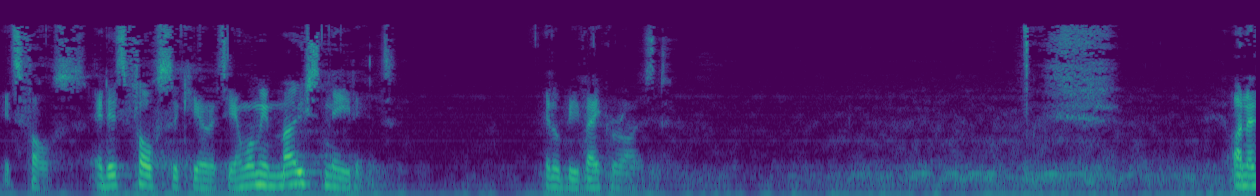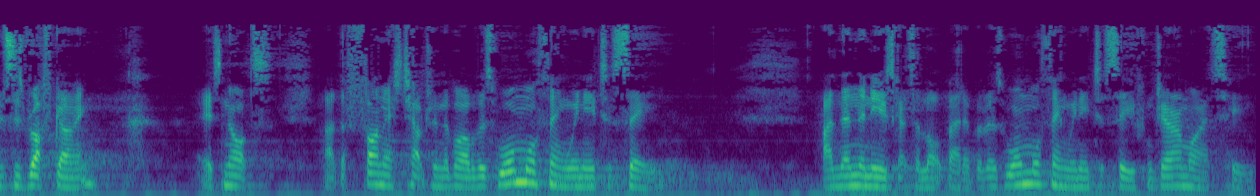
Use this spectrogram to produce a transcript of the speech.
it's false. It is false security. And when we most need it, it'll be vaporized. I know this is rough going. It's not uh, the funnest chapter in the Bible. There's one more thing we need to see. And then the news gets a lot better. But there's one more thing we need to see from Jeremiah 2.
